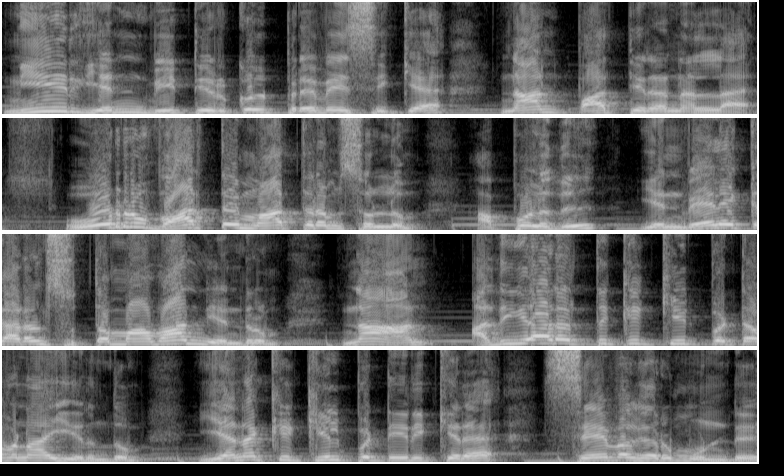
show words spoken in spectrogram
நீர் என் வீட்டிற்குள் பிரவேசிக்க நான் பாத்திரன் அல்ல. ஒரு வார்த்தை மாத்திரம் சொல்லும். அப்பொழுது என் வேலைக்காரன் சுத்தமாவான் என்றும் நான் அதிகாரத்துக்கு கீழ்ப்பட்டவனாய் இருந்தும் எனக்கு கீழ்ப்பட்டிருக்கிற சேவகரும் உண்டு.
